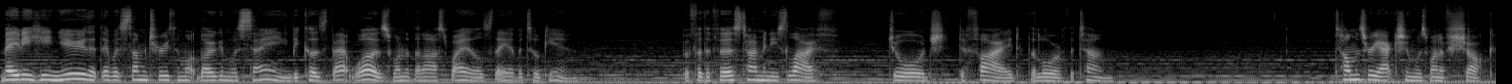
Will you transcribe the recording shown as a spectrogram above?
Maybe he knew that there was some truth in what Logan was saying because that was one of the last whales they ever took in. But for the first time in his life, George defied the law of the tongue. Tom's reaction was one of shock.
